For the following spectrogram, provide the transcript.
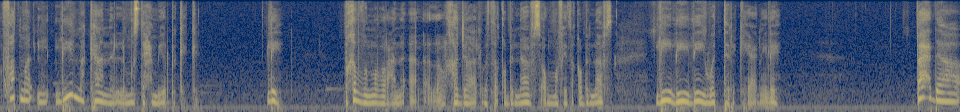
فاطمة ليه المكان المستحم يربكك ليه؟ بغض النظر عن الخجل والثقة بالنفس أو ما في ثقة بالنفس ليه ليه ليه يوترك يعني ليه؟ بعدها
